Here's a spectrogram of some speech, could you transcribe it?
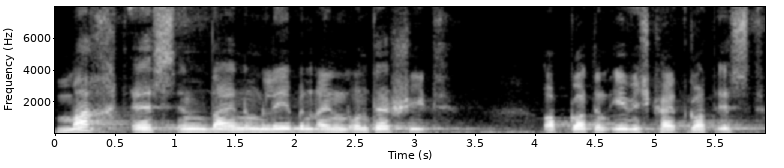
Macht es in deinem Leben einen Unterschied, ob Gott in Ewigkeit Gott ist?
